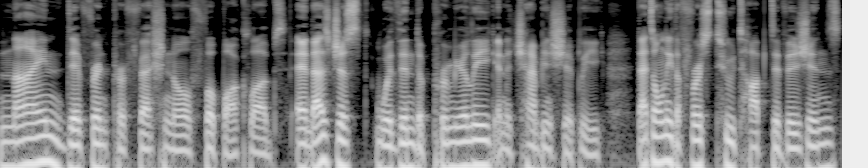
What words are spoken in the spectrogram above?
Nine different professional football clubs. And that's just within the Premier League and the Championship League. That's only the first two top divisions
